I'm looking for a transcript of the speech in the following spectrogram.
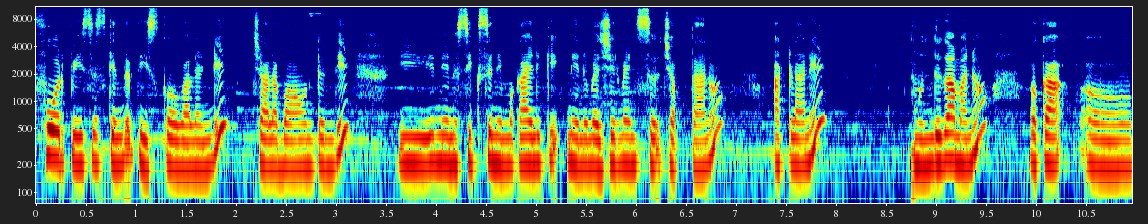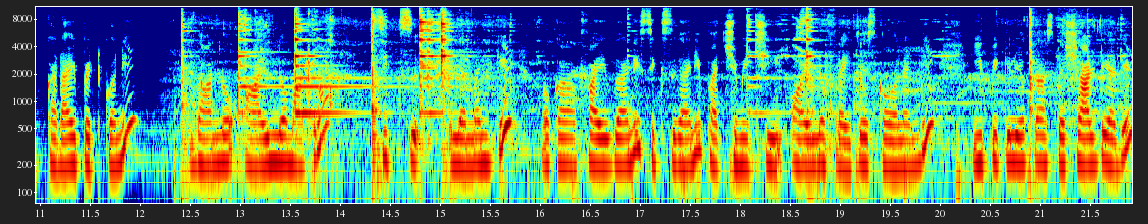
ఫోర్ పీసెస్ కింద తీసుకోవాలండి. చాలా బాగుంటుంది. ఈ నేను సిక్స్ నిమ్మకాయలకి నేను మెజర్మెంట్స్ చెప్తాను. అట్లానే ముందుగా మనం ఒక కడాయి పెట్టుకొని దానిలో ఆయిల్లో మాత్రం సిక్స్ లెమన్కి ఒక ఫైవ్ కానీ సిక్స్ కానీ పచ్చిమిర్చి ఆయిల్లో ఫ్రై చేసుకోవాలండి. ఈ పికిల్ యొక్క స్పెషాలిటీ అదే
